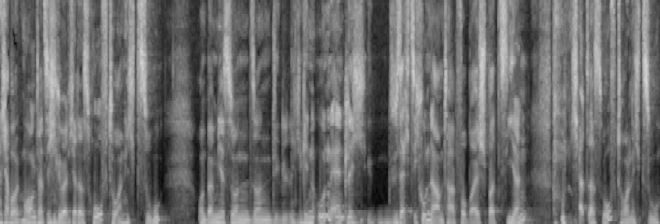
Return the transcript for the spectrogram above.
Ich habe heute Morgen tatsächlich gehört, ich hatte das Hoftor nicht zu. Und bei mir ist so ein, so ein, ich gehen unendlich 60 Hunde am Tag vorbei spazieren. Ich hatte das Hoftor nicht zu.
